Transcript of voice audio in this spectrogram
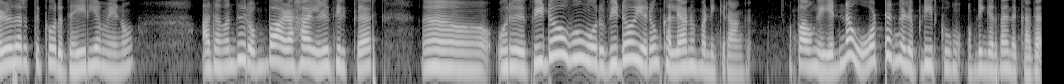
எழுதுறதுக்கு ஒரு தைரியம் வேணும். அதை வந்து ரொம்ப அழகாக எழுதியிருக்கார். ஒரு விடோவும் ஒரு விடோயரும் கல்யாணம் பண்ணிக்கிறாங்க. அப்போ அவங்க என்ன ஓட்டங்கள் எப்படி இருக்கும் அப்படிங்கிறது தான் இந்த கதை.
